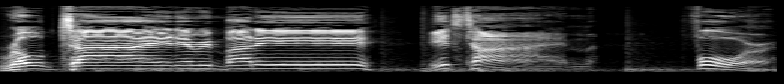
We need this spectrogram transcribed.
Roll Tide, everybody! It's time for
